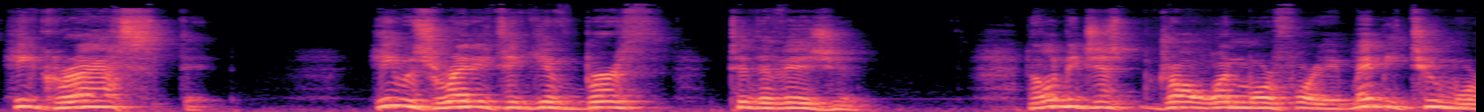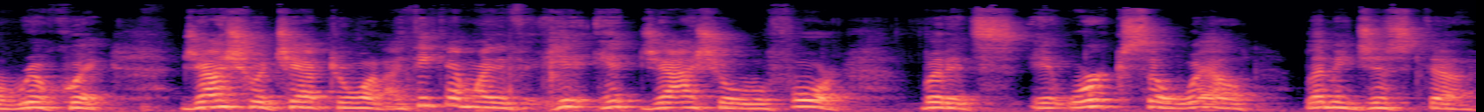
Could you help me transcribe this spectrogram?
He grasped it. He was ready to give birth to the vision. Now, let me just draw one more for you, maybe two more, real quick. Joshua chapter 1. I think I might have hit, hit Joshua before, but it's it works so well. Let me just uh,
